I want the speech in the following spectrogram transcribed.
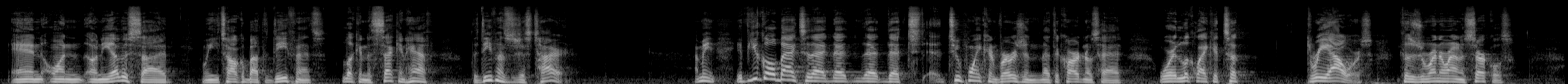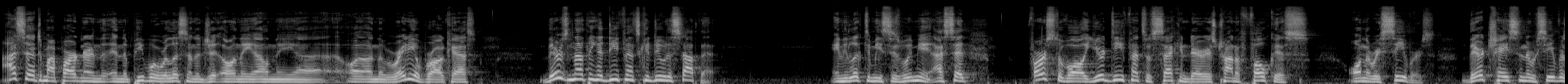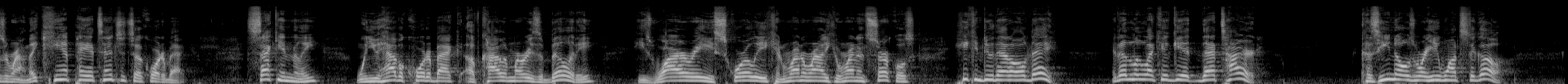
And on on the other side, when you talk about the defense, look in the second half, The defense was just tired. I mean, if you go back to that that that, that two point conversion that the Cardinals had, where it looked like it took three hours because it was running around in circles. I said to my partner and the, and the people who were listening to, on the on the uh, on the radio broadcast, "There's nothing a defense can do to stop that." And he looked at me and says, "What do you mean?" I said, first of all, your defensive secondary is trying to focus on the receivers. They're chasing the receivers around. They can't pay attention to a quarterback. Secondly, when you have a quarterback of Kyler Murray's ability, he's wiry, he's squirrely, he can run around, he can run in circles. He can do that all day. It doesn't look like he'll get that tired because he knows where he wants to go.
